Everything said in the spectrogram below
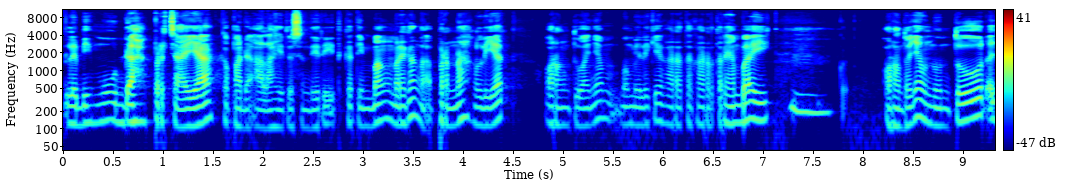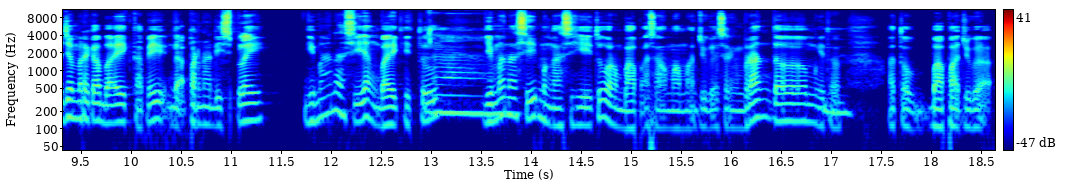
lebih mudah percaya kepada Allah itu sendiri ketimbang mereka nggak pernah lihat orang tuanya memiliki karakter-karakter yang baik Hmm. orang tuanya menuntut aja mereka baik tapi nggak pernah display gimana sih yang baik itu Nah. gimana sih mengasihi itu orang bapak sama mama juga sering berantem gitu Hmm. atau bapak juga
